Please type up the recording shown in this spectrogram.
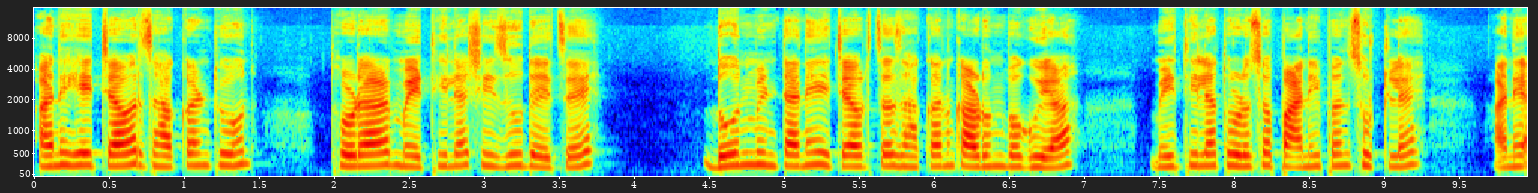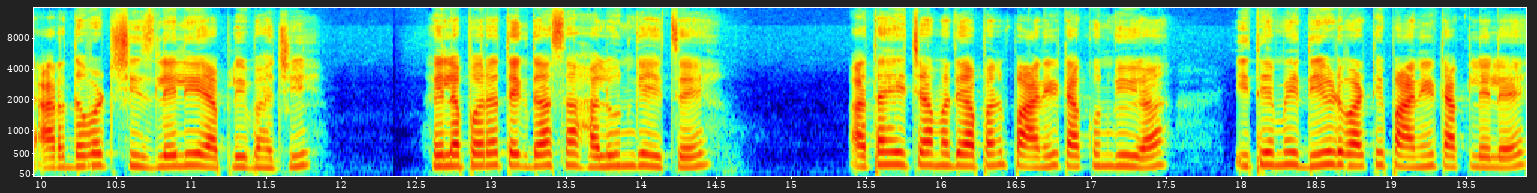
आणि ह्याच्यावर झाकण ठेवून थोडा वेळ मेथीला शिजू द्यायचं आहे. दोन मिनटाने ह्याच्यावरचं झाकण काढून बघूया. मेथीला थोडंसं पाणी पण सुटलं आहे आणि अर्धवट शिजलेली आहे आपली भाजी. ह्याला परत एकदा असं हलवून घ्यायचं आहे आता ह्याच्यामध्ये आपण पाणी टाकून घेऊया. इथे मी दीड वाटी पाणी टाकलेलं आहे.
